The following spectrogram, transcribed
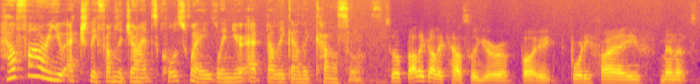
how far are you actually from the Giant's Causeway when you're at Ballygally Castle? So at Ballygally Castle, you're about forty five minutes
